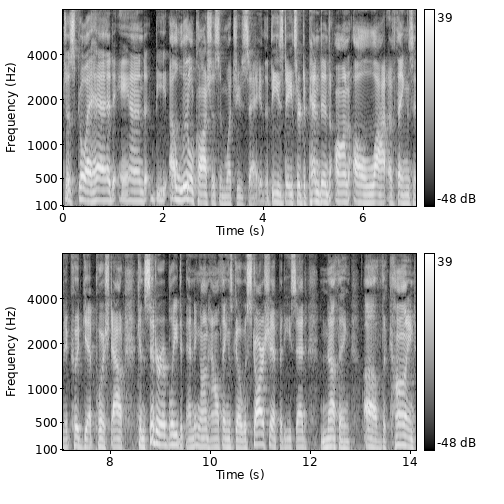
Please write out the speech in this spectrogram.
just go ahead and be a little cautious in what you say. That these dates are dependent on a lot of things and it could get pushed out considerably depending on how things go with Starship. But he said nothing of the kind.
